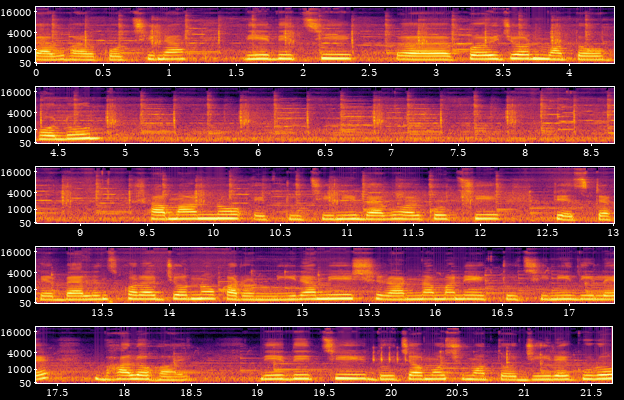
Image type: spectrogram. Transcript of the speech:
ব্যবহার করছি না। দিয়ে দিচ্ছি প্রয়োজন মতো হলুদ। সামান্য একটু চিনি ব্যবহার করছি। টেস্টটাকে ব্যালেন্স করার জন্য, কারণ নিরামিষ রান্না মানে একটু চিনি দিলে ভালো হয়। দিয়ে দিচ্ছি দু চামচ মতো জিরে গুঁড়ো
